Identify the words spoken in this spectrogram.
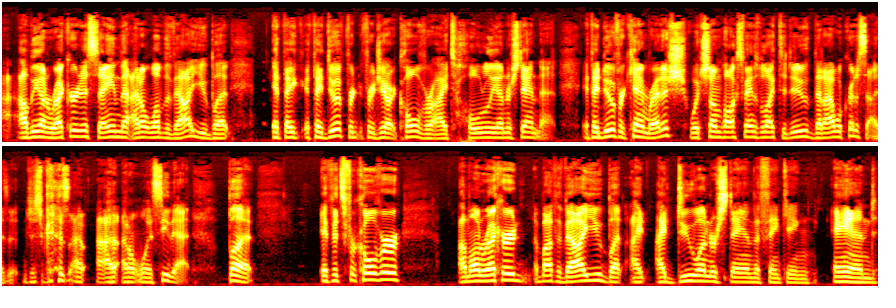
I'll be on record as saying that I don't love the value, but if they if they do it for, for Jarrett Culver, I totally understand that. If they do it for Cam Reddish, which some Hawks fans would like to do, then I will criticize it just because I, I, I don't want to see that. But if it's for Culver, I'm on record about the value, but I, I do understand the thinking, and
